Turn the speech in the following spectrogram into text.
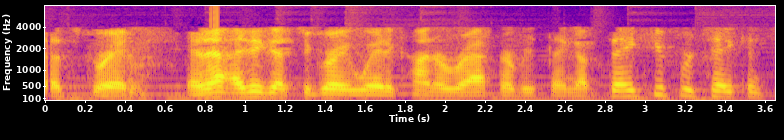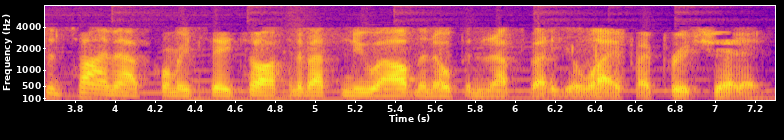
That's great. And I think that's a great way to kind of wrap everything up. Thank you for taking some time out for me today, talking about the new album and opening up about your life. I appreciate it.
